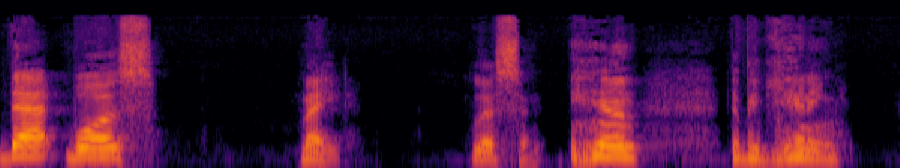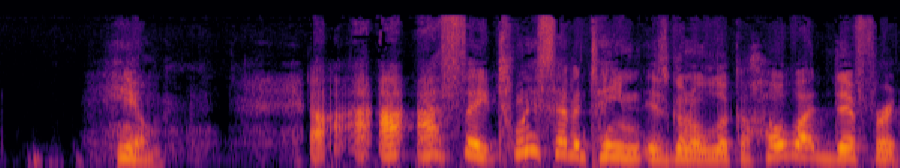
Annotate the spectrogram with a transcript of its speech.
that was made. Listen, in the beginning, him. I, I, I, think 2017 is going to look a whole lot different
